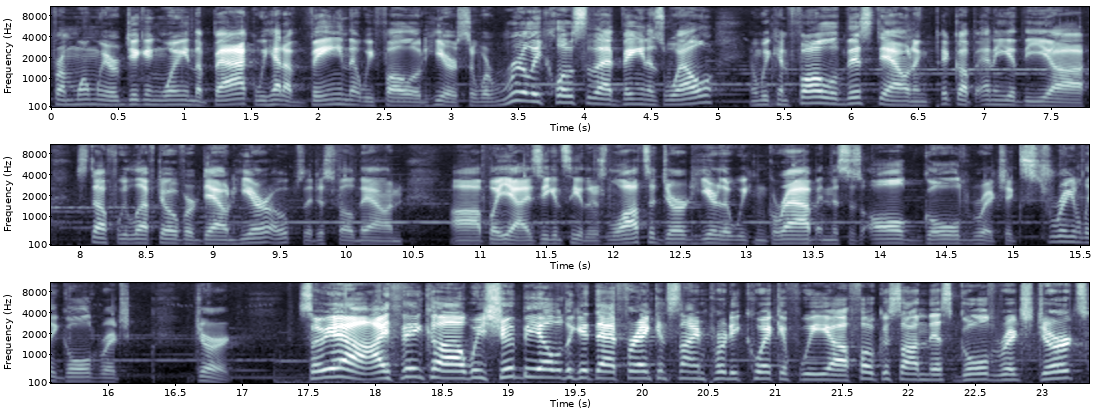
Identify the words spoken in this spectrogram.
from when we were digging way in the back. We had a vein that we followed here. So we're really close to that vein as well. And we can follow this down and pick up any of the uh, stuff we left over down here. Oops, I just fell down. Uh, but yeah, as you can see, there's lots of dirt here that we can grab, and this is all gold-rich, extremely gold-rich dirt. So yeah, I think uh, we should be able to get that Frankenstein pretty quick if we uh, focus on this gold-rich dirt.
